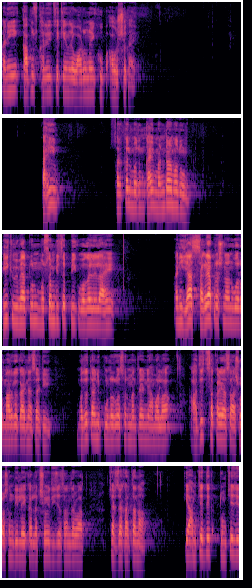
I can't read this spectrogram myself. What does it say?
आणि कापूस खरेदीचे केंद्र वाढवणंही खूप आवश्यक आहे. काही सर्कलमधून काही मंडळमधून पीक विम्यातून मोसंबीचं पीक वगळलेलं आहे आणि या सगळ्या प्रश्नांवर मार्ग काढण्यासाठी मदत आणि पुनर्वसन मंत्र्यांनी आम्हाला आजच सकाळी असं आश्वासन दिलं एका लक्षवेधीच्या संदर्भात चर्चा करताना की आमचे ते तुमचे जे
